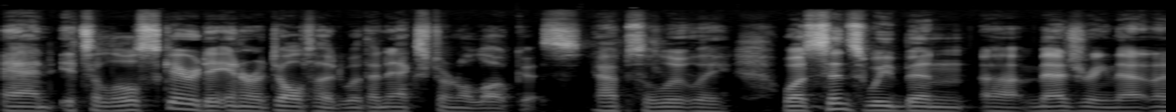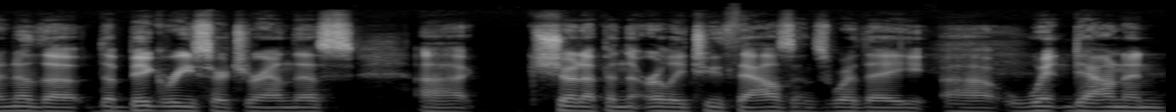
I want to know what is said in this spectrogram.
And it's a little scary to enter adulthood with an external locus. Absolutely. Well, since we've been uh, measuring that, I know the the big research around this uh, showed up in the early 2000s, where they uh, went down and,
